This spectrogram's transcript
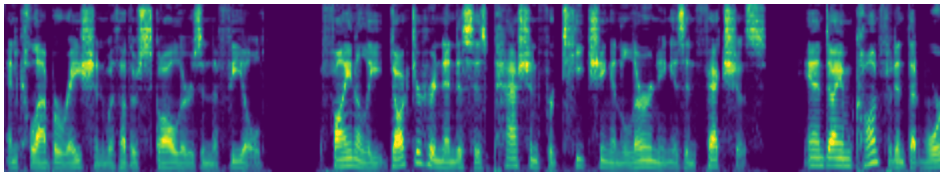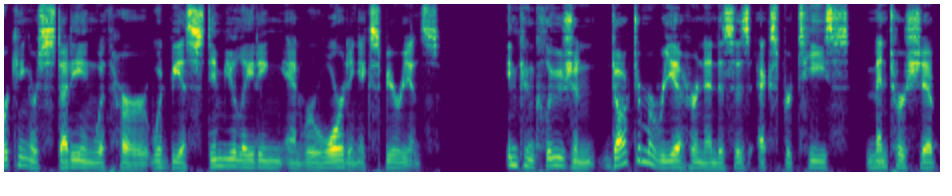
and collaboration with other scholars in the field. Finally, Dr. Hernandez's passion for teaching and learning is infectious, and I am confident that working or studying with her would be a stimulating and rewarding experience. In conclusion, Dr. Maria Hernandez's expertise, mentorship,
